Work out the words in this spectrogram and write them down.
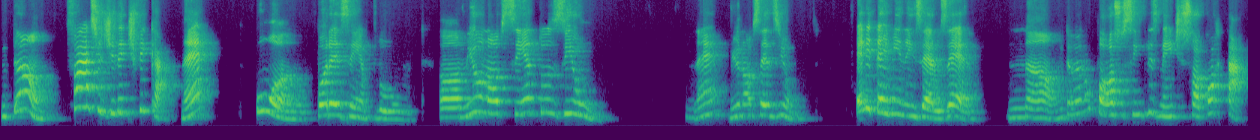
Então, fácil de identificar, né? o ano, por exemplo, uh, 1901, né? 1901. Ele termina em 00? Não, então eu não posso simplesmente só cortar.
